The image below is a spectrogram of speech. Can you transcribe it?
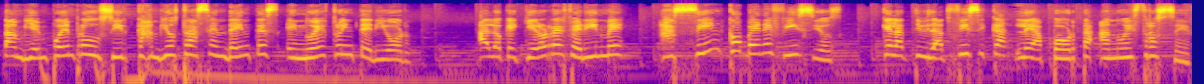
también pueden producir cambios trascendentes en nuestro interior a lo que quiero referirme a cinco beneficios que la actividad física le aporta a nuestro ser.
